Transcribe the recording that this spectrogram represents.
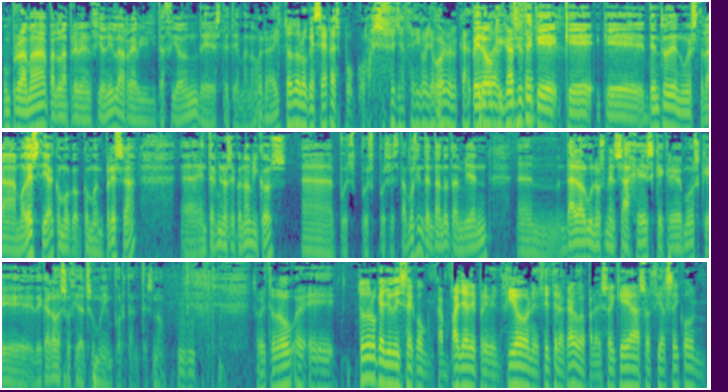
un programa para la prevención y la rehabilitación de este tema, ¿no? Bueno, ahí todo lo que se haga es poco. Eso ya te digo yo. bueno, el pero que quiero decirte que, que, que, dentro de nuestra modestia como, como empresa, eh, en términos económicos, eh, pues, pues, pues estamos intentando también em, dar algunos mensajes que creemos que de cara a la sociedad son muy importantes, ¿no? sobre todo eh, eh, todo lo que ayude con campaña de prevención, etcétera, claro, para eso hay que asociarse con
